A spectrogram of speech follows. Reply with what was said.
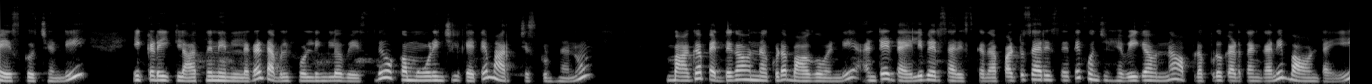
వేసుకోవచ్చండి. ఇక్కడ ఈ క్లాత్‌ని నేను ఇలాగా డబుల్ ఫోల్డింగ్‌లో వేసి ఒక మూడించులకి అయితే మార్క్ చేసుకుంటున్నాను. బాగా పెద్దగా ఉన్నా కూడా బాగోవండి. అంటే డైలీ వేర్ శారీస్ కదా! పట్టు శారీస్ అయితే కొంచెం హెవీగా ఉన్నా అప్పుడప్పుడు కడతాం కానీ బాగుంటాయి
